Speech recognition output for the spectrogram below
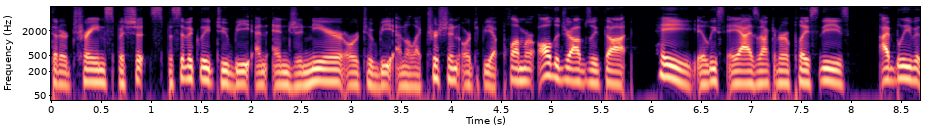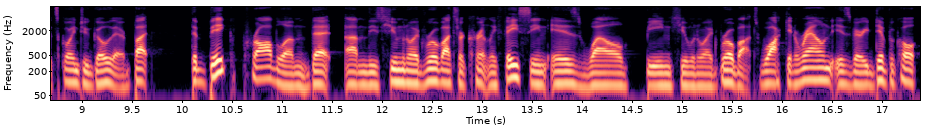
that are trained speci- specifically to be an engineer or to be an electrician or to be a plumber. All the jobs we thought, hey, at least AI is not going to replace these. I believe it's going to go there. But the big problem that um, these humanoid robots are currently facing is, well, being humanoid robots. Walking around is very difficult.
